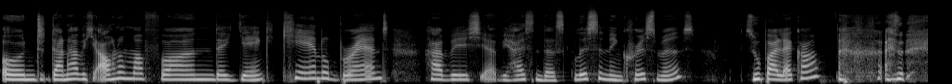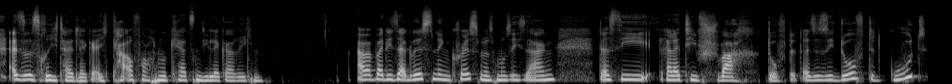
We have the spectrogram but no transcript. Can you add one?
Und dann habe ich auch nochmal von der Yankee Candle Brand, habe ich, wie heißt denn das? Glistening Christmas. Super lecker. Also, also es riecht halt lecker. Ich kaufe auch nur Kerzen, die lecker riechen. Aber bei dieser Glistening Christmas muss ich sagen, dass sie relativ schwach duftet. Also sie duftet gut,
